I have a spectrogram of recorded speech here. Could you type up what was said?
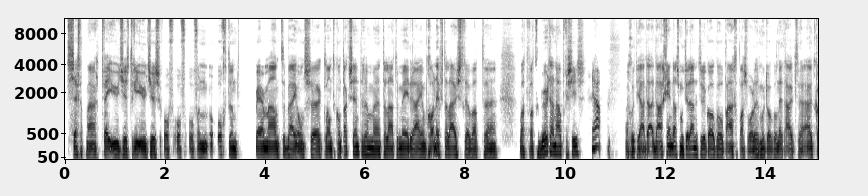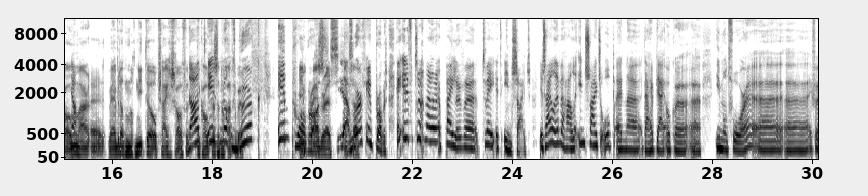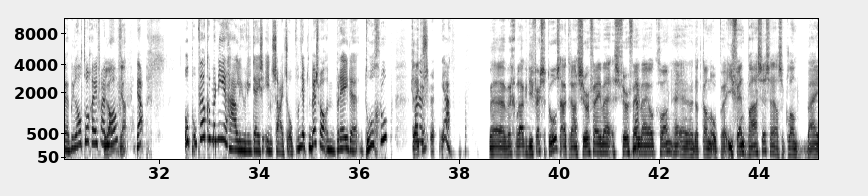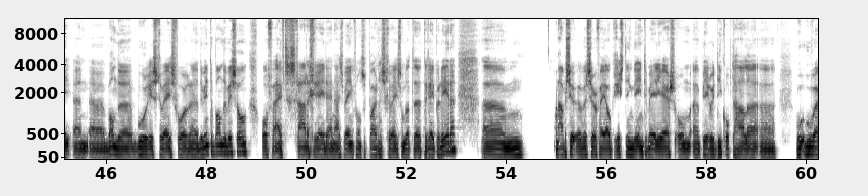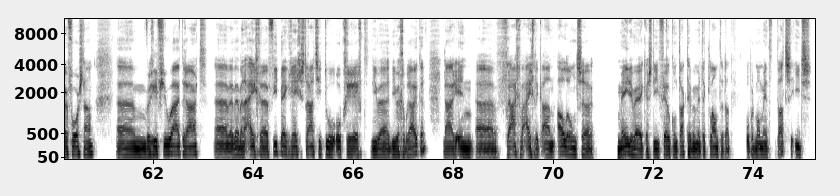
zeg het maar twee uurtjes, drie uurtjes of, of, of een ochtend per maand bij ons uh, klantencontactcentrum uh, te laten meedraaien. Om gewoon even te luisteren wat, uh, wat, wat gebeurt daar nou precies. Ja. Maar goed, ja, de, de agenda's moeten daar natuurlijk ook wel op aangepast worden. Het moet ook wel net uit, uitkomen. Ja. Maar we hebben dat nog niet opzij geschoven. Dat Ik hoop is dat het nog nog gaat gebeuren. work in progress. In progress. Ja, exact. work in progress. Hey, even terug naar pijler 2, het insights. Je zei al, hè, we halen insights op. En daar heb jij ook iemand voor. even Bilal toch, even uit mijn hoofd? Ja. ja. Op, op welke manier halen jullie deze insights op? Want je hebt best wel een brede doelgroep. Zeker. Dus, ja. We, we, gebruiken diverse tools. Uiteraard survey wij, survey ja. wij ook gewoon. Hè. Dat kan op uh, eventbasis. Hè. Als een klant bij een uh, bandenboer is geweest voor uh, de winterbandenwissel. Of hij heeft schade gereden en hij is bij een van onze partners geweest om dat te repareren. Um, maar we, we surveyen ook richting de intermediairs om uh, periodiek op te halen uh, hoe, hoe we ervoor staan. Um, we reviewen uiteraard. Uh, we, hebben een eigen feedback registratietool opgericht die we, die we gebruiken. Daarin vragen we eigenlijk aan al onze medewerkers die veel contact hebben met de klanten, dat op het moment dat ze iets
